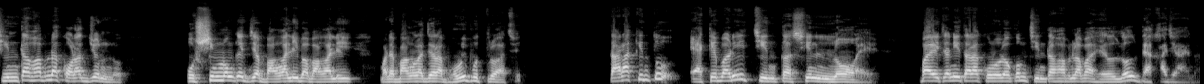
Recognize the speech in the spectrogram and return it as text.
চিন্তা ভাবনা করার জন্য পশ্চিমবঙ্গের যে বাঙালি বা বাঙালি মানে বাংলা যারা ভূমিপুত্র আছে, তারা কিন্তু একেবারেই চিন্তাশীল নয় বা এটা নিয়ে তারা কোনো রকম চিন্তা ভাবনা বা হেলদোল দেখা যায় না।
